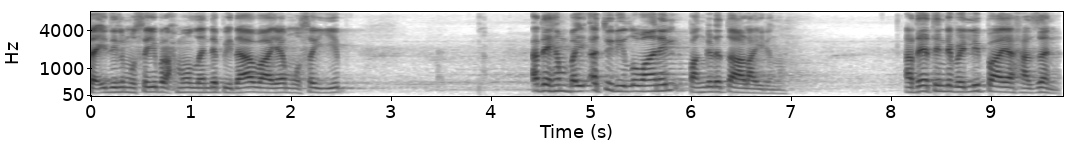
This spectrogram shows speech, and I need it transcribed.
സയ്യിദിൽ മുസയ്യിബ് റഹ്മുള്ളന്റെ പിതാവായ മുസയ്യിബ് അദ്ദേഹം ബൈ അത്തുരിലുവാനിൽ പങ്കെടുത്ത ആളായിരുന്നു. അദ്ദേഹത്തിന്റെ വെല്ലിപ്പായ ഹസൻ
